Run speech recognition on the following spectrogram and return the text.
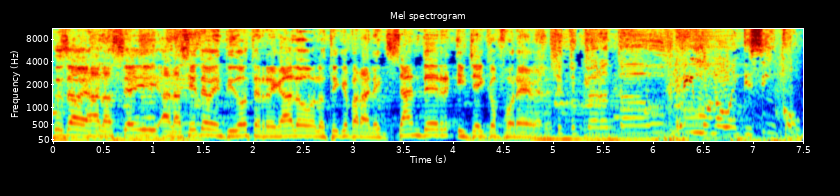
Tú sabes, a las 6, a las 7.22 te regalo los tickets para Alexander y Jacob Forever. Ritmo 95,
